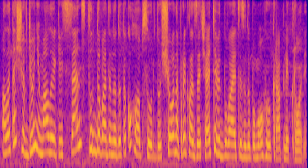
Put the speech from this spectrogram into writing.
Але те, що в дюні мало якийсь сенс, тут доведено до такого абсурду, що, наприклад, зачаття відбувається за допомогою краплі крові.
